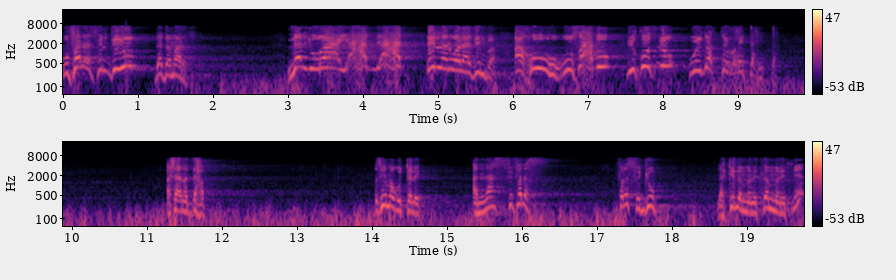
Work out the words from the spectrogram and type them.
وفلس في الجيوب ده دمار. لن يراعي أحد لأحد إلا ولا ذنبه أخوه وصحبه يكثله ويقطعه حتة حتة. عشان الذهب. زي ما قلت لك الناس في فلس فلس في الجوب لكن لما نتلمن اثنين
